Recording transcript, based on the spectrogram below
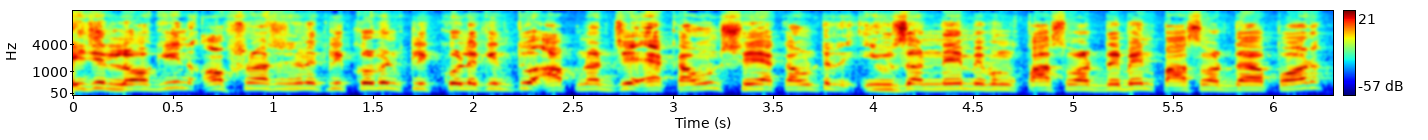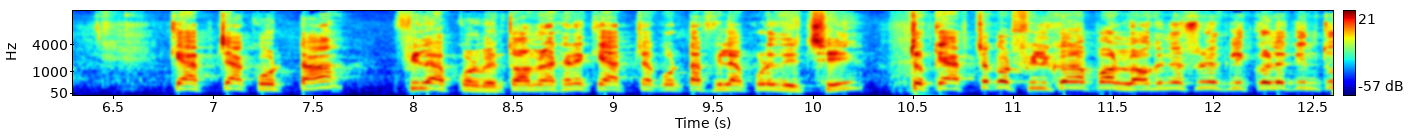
এই যে লগ ইন অপশন আছে, সেখানে ক্লিক করবেন। ক্লিক করলে কিন্তু আপনার যে অ্যাকাউন্ট সেই অ্যাকাউন্টের ইউজার নেম এবং পাসওয়ার্ড দেবেন। পাসওয়ার্ড দেওয়ার পর ক্যাপচা কোডটা ফিল আপ করবেন। তো আমরা এখানে ক্যাপচা কোডটা ফিল আপ করে দিচ্ছি। তো ক্যাপচা কোড ফিল করার পর লগ ইন অপশনে ক্লিক করলে কিন্তু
